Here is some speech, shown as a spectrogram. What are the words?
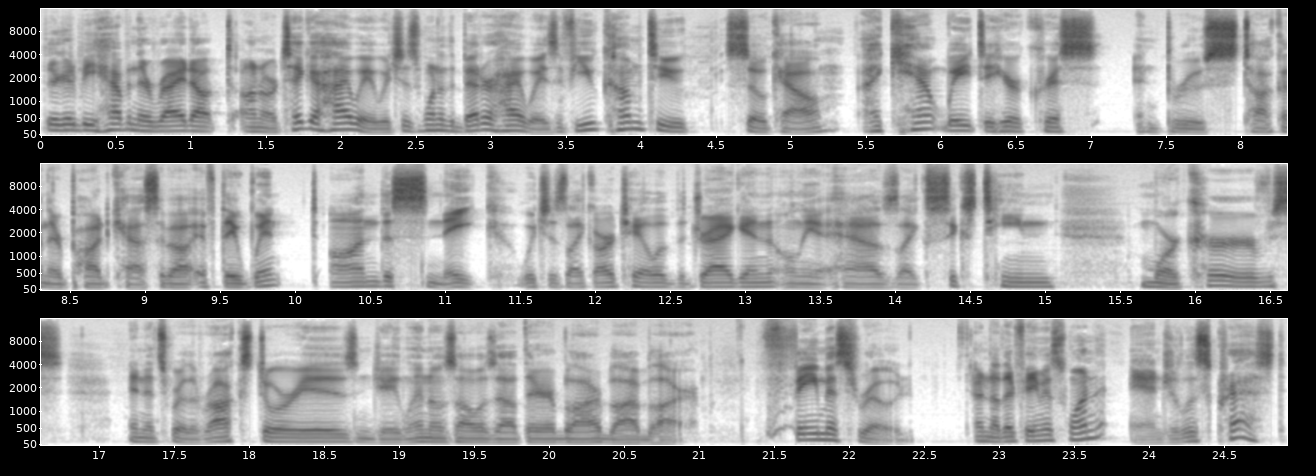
they're going to be having their ride out on Ortega Highway, which is one of the better highways. If you come to SoCal, I can't wait to hear Chris and Bruce talk on their podcast about if they went on the Snake, which is like our Tail of the Dragon, only it has like 16 more curves, and it's where the rock store is, and Jay Leno's always out there, blah, blah, blah. Famous road. Another famous one, Angeles Crest,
